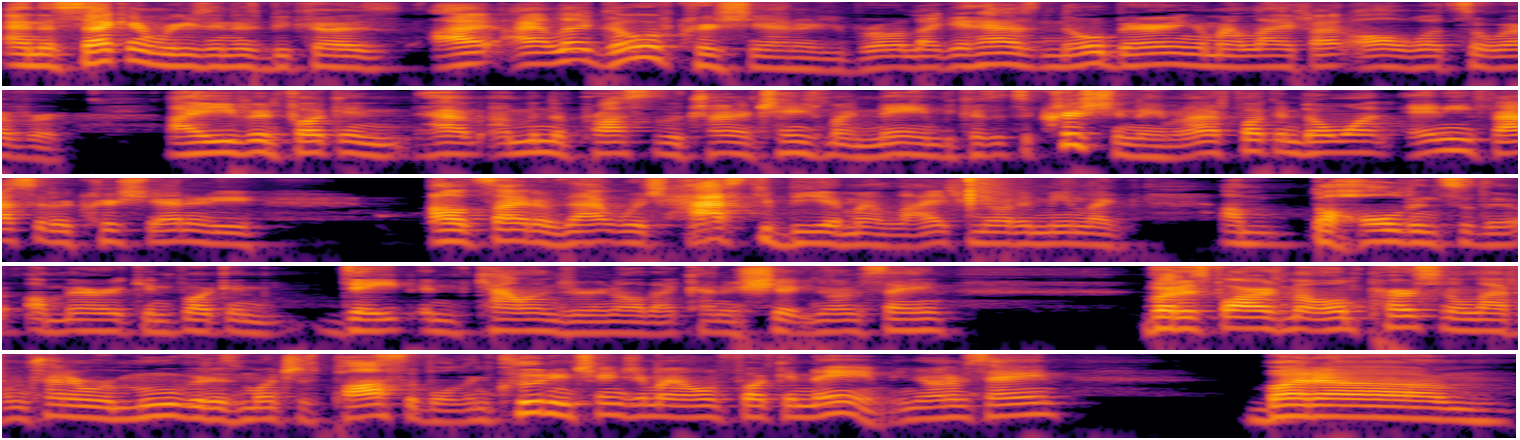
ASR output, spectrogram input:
And the second reason is because I, I let go of Christianity, bro. Like it has no bearing in my life at all whatsoever. I even fucking have I'm in the process of trying to change my name because it's a Christian name and I fucking don't want any facet of Christianity outside of that which has to be in my life. You know what I mean? Like I'm beholden to the American fucking date and calendar and all that kind of shit. You know what I'm saying? But as far as my own personal life, I'm trying to remove it as much as possible, including changing my own fucking name. You know what I'm saying? But um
